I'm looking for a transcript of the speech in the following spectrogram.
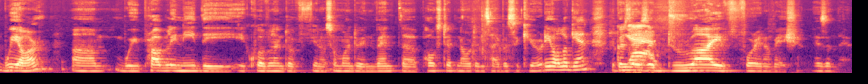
We are. Um, we probably need the equivalent of you know someone to invent the post-it note in cybersecurity all again because yes. there's a drive for innovation isn't there?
